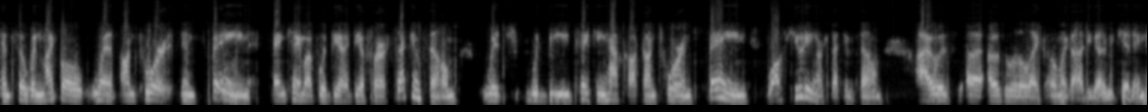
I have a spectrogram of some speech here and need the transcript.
and so when Michael went on tour in Spain and came up with the idea for our second film, which would be taking Half Cocked on tour in Spain while shooting our second film, I was uh, I was a little like, oh my god, you got to be kidding.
